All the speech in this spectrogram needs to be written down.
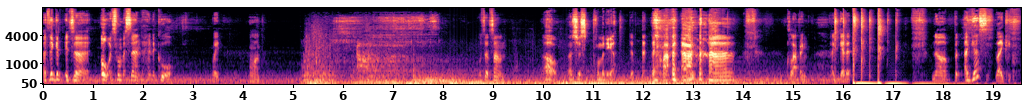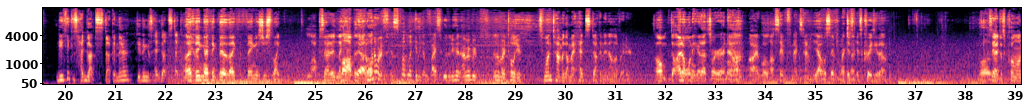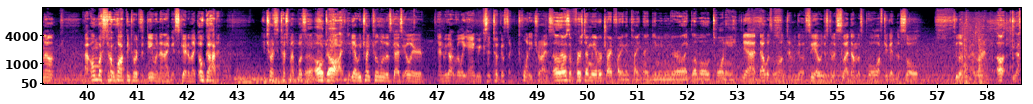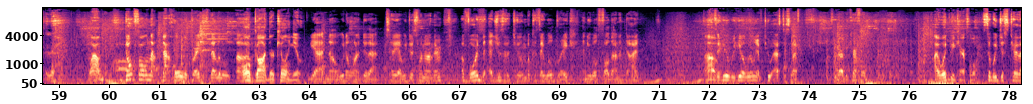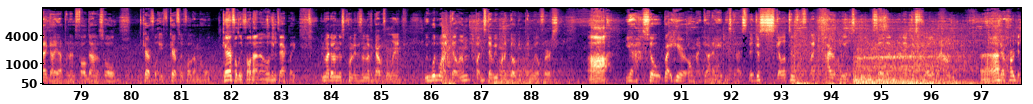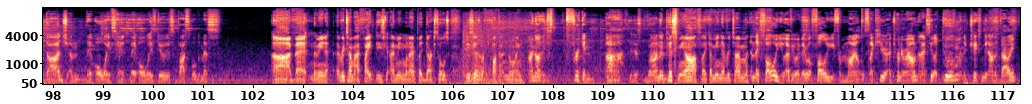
I think it, it's a oh, it's from Ascend, it cool. Wait, hold on. That sound? Oh, that's just chlamydia. That, that, clapping. Ah, clapping. I get it. No, but I guess like, do you think his head got stuck in there? Do you think his head got stuck in there? I think I think the like the thing is just like lopsided. Like, Lop- yeah, I wonder what it's, it's probably like getting a vice grip in your head. I remember. I if I told you. This one time I got my head stuck in an elevator. um I don't want to hear that story right now. Yeah. All right. Well, I'll save it for next time. Yeah, we'll save it for next It's, time. it's crazy though. Well, See, I just crawl on out. I almost start walking towards the demon, and I get scared. I'm like, oh god. He tries to touch my bosom. Uh, oh god. Yeah, we tried killing one of those guys earlier, and we got really angry because it took us like 20 tries. Oh, that was the first time we ever tried fighting a Titanite demon when we were like level 20. Yeah, that was a long time ago. So yeah, we're just gonna slide down this pole after getting the soul. See, look, I learned. Oh, no, wow. Don't fall in that that hole will break. That little. Um, oh god, they're killing you. Yeah, no, we don't want to do that. So yeah, we just went around there. Avoid the edges of the tomb because they will break and you will fall down and die. Oh, So here we heal. We only have two Estus left. So we gotta be careful. I would be careful. So we just tear that guy up and then fall down this hole. Carefully, carefully fall down the hole. Carefully fall down a little. Exactly. And right on this corner, there's another guy with a lamp. We would want to kill him, but instead we want to go get Pinwheel first. Ah, Yeah, so right here, oh my god, I hate these guys. They're just skeletons with like pirate wheels on them, so that they just roll around. uh-huh. They're hard to dodge, and they always hit. They always do. It's impossible to miss. Ah, I bet. I mean, every time I fight these, I mean, when I played Dark Souls, these guys were fucking annoying. I know they just freaking ah, they just run They piss me off. Like, I mean, every time. and they follow you everywhere. They will follow you for miles. Like here, I turn around and I see like two of them, and they're chasing me down the valley.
